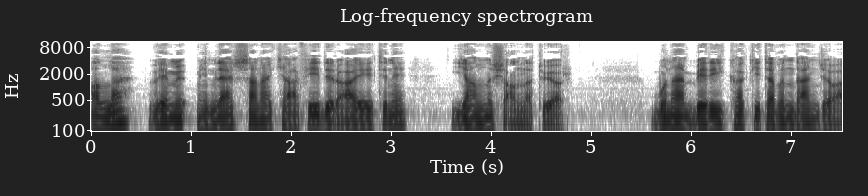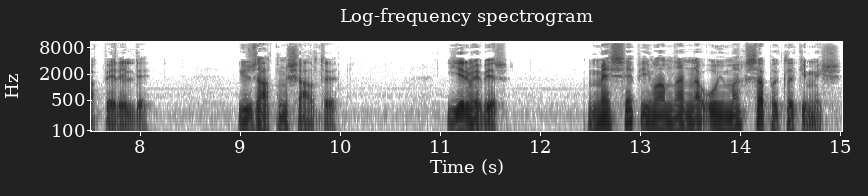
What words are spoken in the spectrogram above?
Allah ve müminler sana kâfidir ayetini yanlış anlatıyor. Buna Berika kitabından cevap verildi. 166 21 Mezhep imamlarına uymak sapıklık imiş.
